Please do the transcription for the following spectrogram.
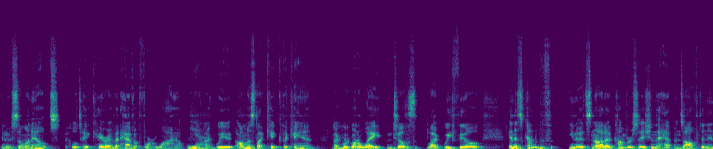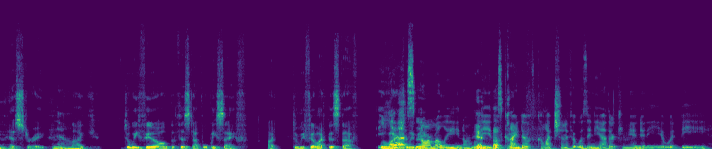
you know, someone else who'll take care of it, have it for a while. Yeah. Like we almost like kick the can. Like mm-hmm. we're going to wait until like we feel, and it's kind of, you know, it's not a conversation that happens often in history. No. Like, do we feel that this stuff will be safe? Like, do we feel like this stuff will yes, actually be? normally, normally yeah. this kind of collection, if it was any other community, it would be.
